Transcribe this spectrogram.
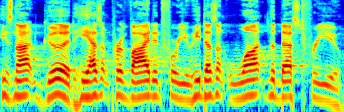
He's not good. He hasn't provided for you, He doesn't want the best for you.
